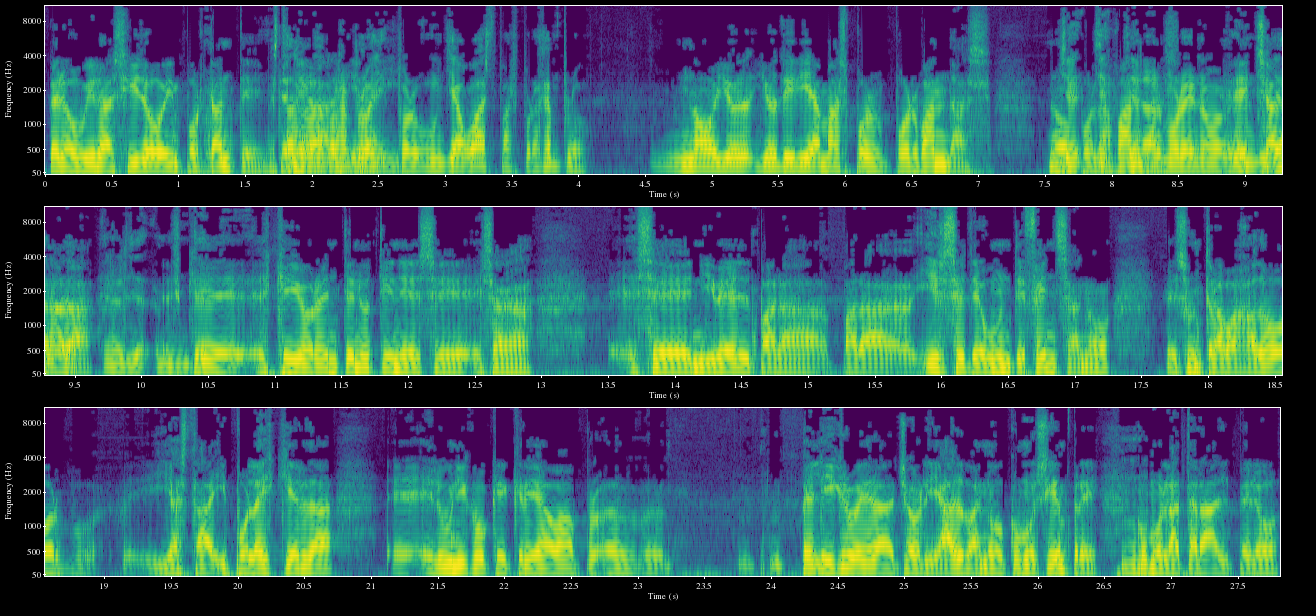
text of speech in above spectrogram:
pero hubiera sido importante. ¿Estás hablando, por ejemplo, ahí. por un Yaguaspas, por ejemplo? No, yo, yo diría más por, por bandas. No, Ye por las bandas. Gerard Moreno derecha en nada. En el, es que es que Llorente no tiene ese esa, ese nivel para, para irse de un defensa, ¿no? Es un trabajador y ya está. Y por la izquierda eh, el único que creaba eh, peligro era Jordi Alba, ¿no? Como siempre, mm. como lateral, pero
